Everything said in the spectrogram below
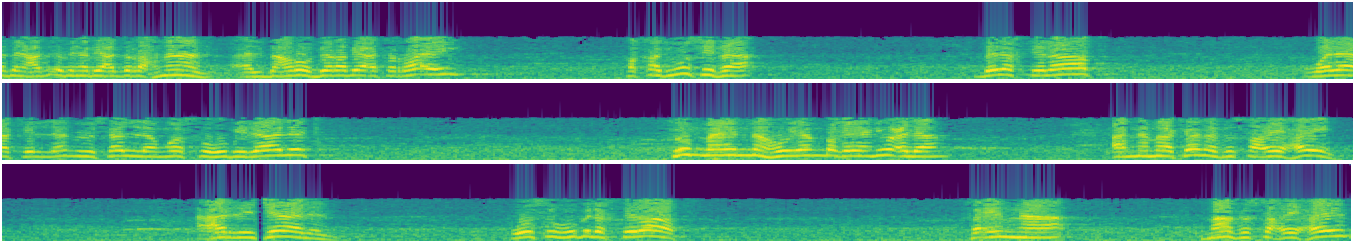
ابن, أبي عبد الرحمن المعروف بربيعة الرأي فقد وصف بالاختلاط ولكن لم يسلم وصفه بذلك. ثم إنه ينبغي أن يعلم أن ما كان في الصحيحين عن رجال وصفوا بالاختلاط فإن ما في الصحيحين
